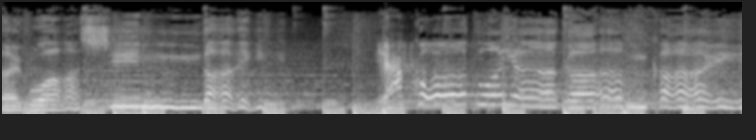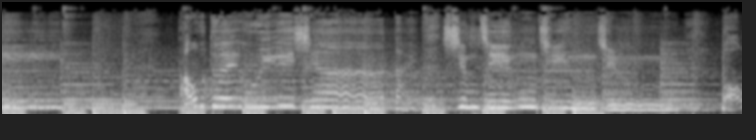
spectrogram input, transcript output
在我心内，也孤单也感慨。到底为啥代心情亲像茫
